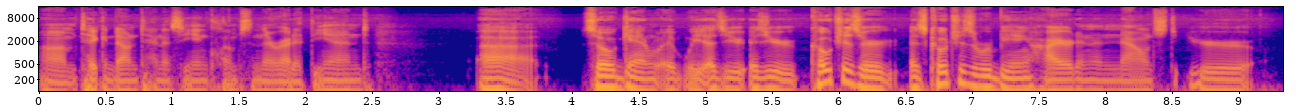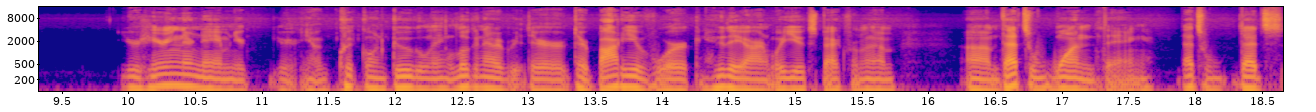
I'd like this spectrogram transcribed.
um, taking down Tennessee and Clemson there right at the end. Uh, so again, we, as your as your coaches are as coaches were being hired and announced, you're you're hearing their name and you're you're you know quick going googling, looking at their their body of work and who they are and what you expect from them. Um, that's one thing. That's that's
